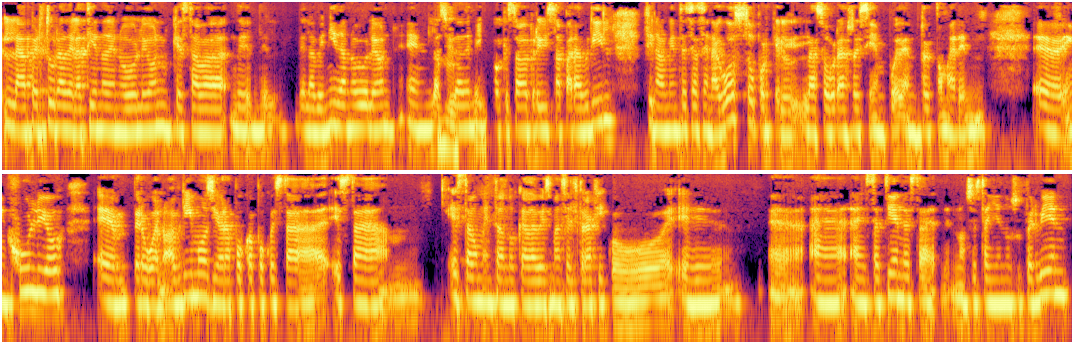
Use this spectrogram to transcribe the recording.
la apertura de la tienda de Nuevo León que estaba de, la avenida Nuevo León en la Ciudad de México que estaba prevista para abril, finalmente se hace en agosto porque las obras recién pueden retomar en, eh, en julio, pero bueno, abrimos y ahora poco a poco está, está, está aumentando cada vez más el tráfico. A, esta tienda está, nos está yendo súper bien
